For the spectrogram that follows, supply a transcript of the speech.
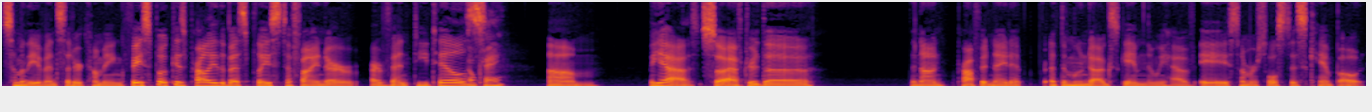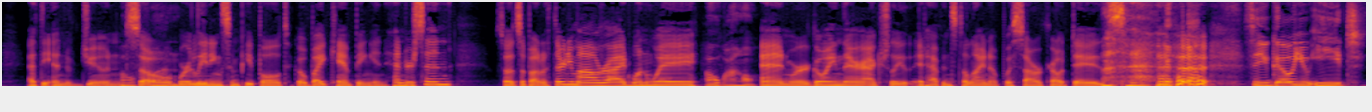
some of the events that are coming. Facebook is probably the best place to find our, our event details. Okay. But yeah, so after the the nonprofit night at, at the Moondogs game, then we have a summer solstice camp out at the end of June. so Oh, fun. we're leading some people to go bike camping in Henderson. So it's about a 30 mile ride one way. Oh, wow. And we're going there. Actually, it happens to line up with sauerkraut days. So you go, you eat,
